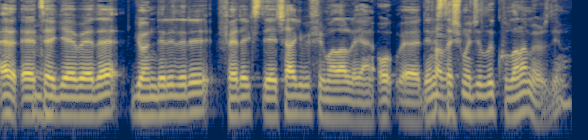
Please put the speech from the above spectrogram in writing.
Evet ETGB'de gönderileri FedEx, DHL gibi firmalarla yani o e, deniz Tabii. taşımacılığı kullanamıyoruz değil mi?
